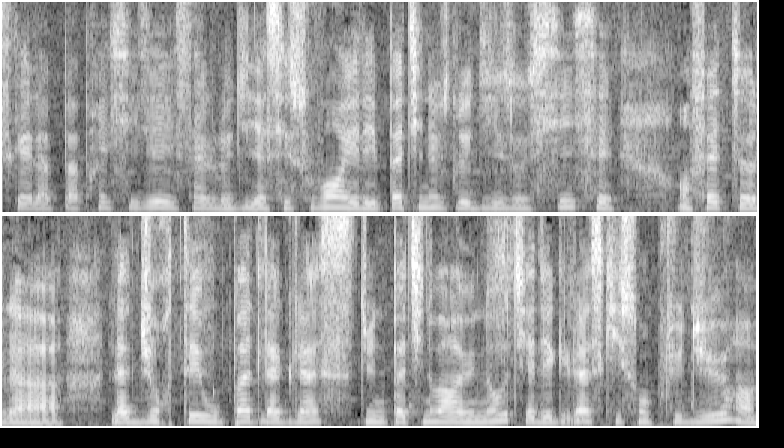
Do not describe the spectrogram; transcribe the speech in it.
ce qu'elle n'a pas précisé, et ça elle le dit assez souvent, et les patineuses le disent aussi, c'est en fait la, la dureté ou pas de la glace d'une patinoire à une autre. Il y a des glaces qui sont plus dures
